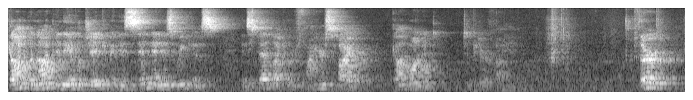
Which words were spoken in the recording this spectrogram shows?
God would not enable Jacob in his sin and his weakness. Instead, like a refiner's fire, God wanted to purify him. Third,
